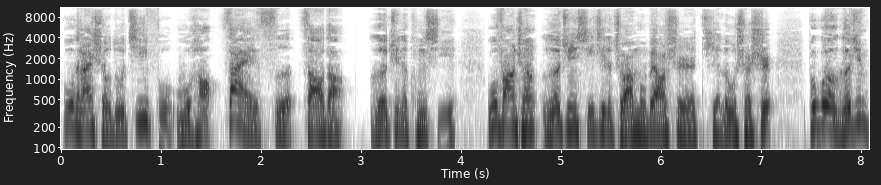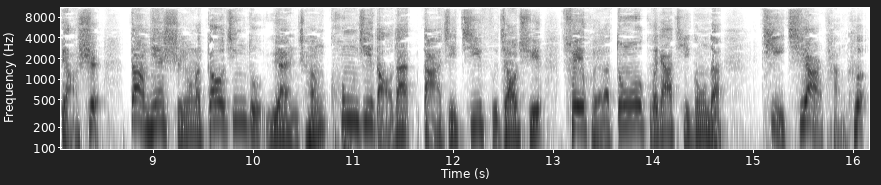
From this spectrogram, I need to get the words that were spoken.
乌克兰首都基辅五号再次遭到。俄军的空袭，乌方称俄军袭击的主要目标是铁路设施。不过，俄军表示，当天使用了高精度远程空击导弹打击基辅郊区，摧毁了东欧国家提供的 T 七二坦克。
